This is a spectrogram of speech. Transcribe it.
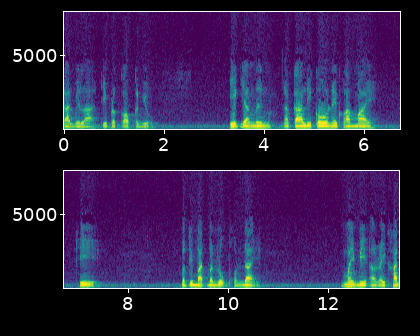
การเวลาที่ประกอบกันอยู่ อีกอย่างหนึ่งอากาลิโกในความหมายที่ปฏิบัติบรรลุผลได้ ไม่มีอะไรขั้น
